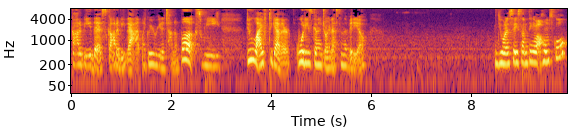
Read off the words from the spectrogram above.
gotta be this, gotta be that. Like we read a ton of books, we do life together. Woody's gonna join us in the video. Do you wanna say something about homeschool?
